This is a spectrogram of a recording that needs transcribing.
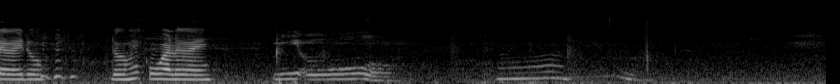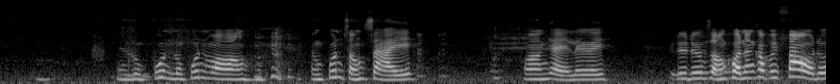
เลยดู ดูไม่กลัวเลยมีโออืมเนี่ยลุงปุ้นลุงปุ้นมองลุงปุ้นสงสัย มองใหญ่เลย ดูดูสองคนนั้นก็ไปเฝ้าดู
